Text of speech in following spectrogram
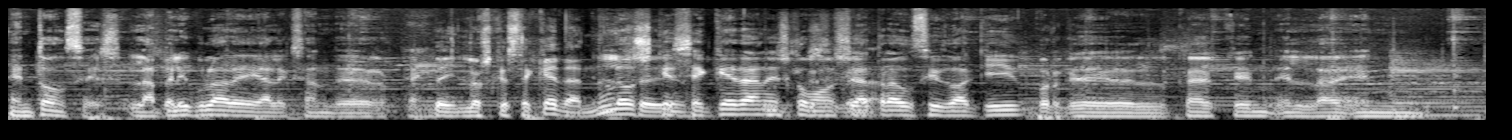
Entonces, la película de Alexander Payne. De los que se quedan, ¿no? Los Sí. que se quedan es como se se ha traducido aquí, porque el- en, en la, en-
